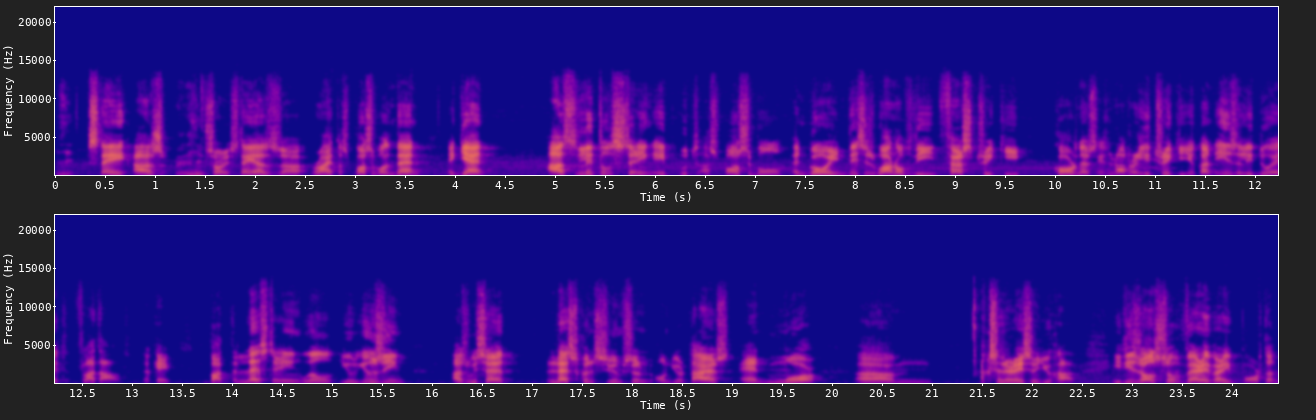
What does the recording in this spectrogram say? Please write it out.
stay as sorry, stay as uh, right as possible, and then again as little steering input as possible and go in. This is one of the first tricky corners. is not really tricky. You can easily do it flat out. Okay, but the less steering wheel you're using, as we said, less consumption on your tires and more um, acceleration you have. It is also very, very important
